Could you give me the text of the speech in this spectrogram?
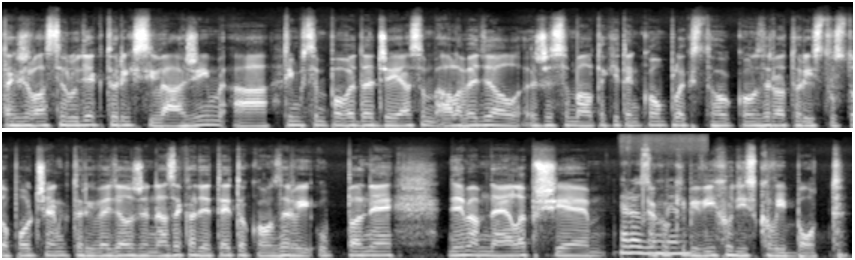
Takže vlastne ľudia, ktorých si vážim a tým chcem povedať, že ja som ale vedel, že som mal taký ten komplex toho konzervatoristu Stopolčian, ktorý vedel, že na základe tejto konzervy úplne nemám najlepšie Rozumiem. ako keby východiskový bod.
